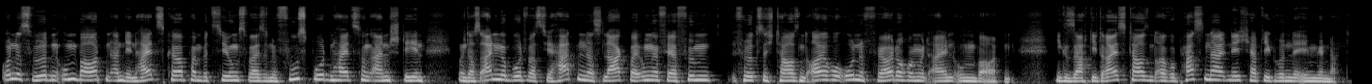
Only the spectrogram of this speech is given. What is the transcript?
und es würden Umbauten an den Heizkörpern bzw. eine Fußbodenheizung anstehen und das Angebot, was wir hatten, das lag bei ungefähr 45.000 Euro ohne Förderung mit allen Umbauten. Wie gesagt, die 30.000 Euro passen halt nicht, ich habe die Gründe eben genannt.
